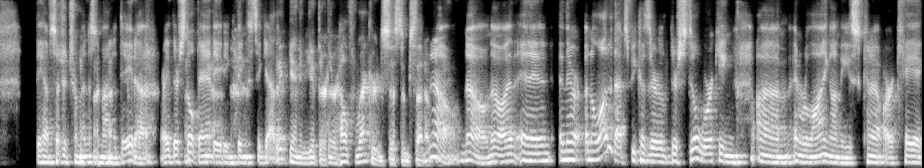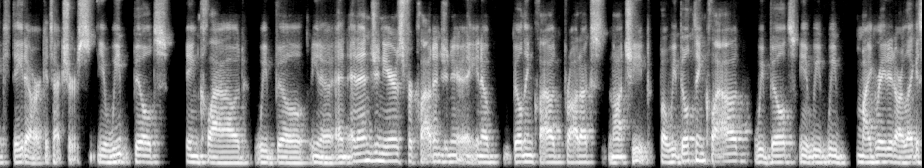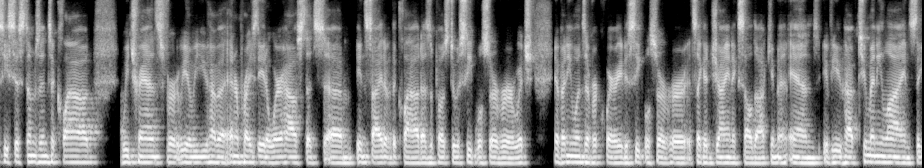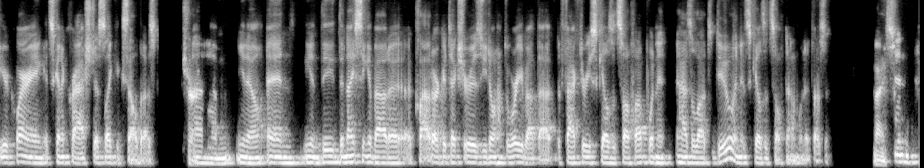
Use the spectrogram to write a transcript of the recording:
they have such a tremendous amount of data, right? They're still band-aiding yeah. things together. They can't even get their, their health record system set up. No, no, no. And and and there and a lot of that's because they're they're still working um, and relying on these kind of archaic data architectures. You know, we built in cloud. We built you know and, and engineers for cloud engineering you know building cloud products not cheap but we built in cloud. We built we we migrated our legacy systems into cloud. We transfer you know you have an enterprise data warehouse that's um, inside of the cloud as opposed to a sql server which if anyone's ever queried a sql server it's like a giant excel document. And if you have too many lines that you're querying it's going to crash just like excel does Sure. Um, you know, and you know, the the nice thing about a, a, cloud architecture is you don't have to worry about that. The factory scales itself up when it has a lot to do, and it scales itself down when it doesn't. Nice. And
